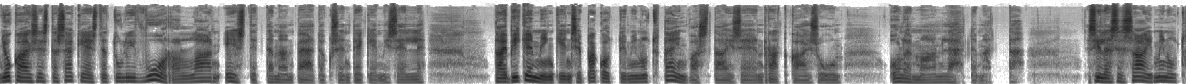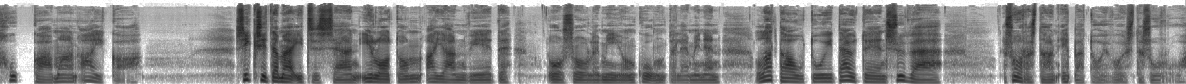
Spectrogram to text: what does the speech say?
Jokaisesta säkeestä tuli vuorollaan este tämän päätöksen tekemiselle, tai pikemminkin se pakotti minut päinvastaiseen ratkaisuun, olemaan lähtemättä sillä se sai minut hukkaamaan aikaa. Siksi tämä itsessään iloton ajanviete, Osolemion kuunteleminen, latautui täyteen syvää, suorastaan epätoivoista surua.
